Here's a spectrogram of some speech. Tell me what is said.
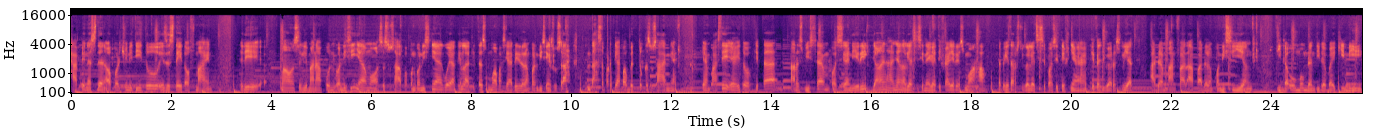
happiness dan opportunity itu is a state of mind. Jadi mau segimanapun kondisinya mau sesusah apa pun kondisinya gue yakin lah kita semua pasti ada di dalam kondisi yang susah entah seperti apa bentuk kesusahannya. Yang pasti ya itu kita harus bisa memposisikan diri jangan hanya ngelihat sisi negatif aja dari semua hal tapi kita harus juga lihat sisi positifnya. Kita juga harus lihat ada manfaat apa dalam kondisi yang tidak umum dan tidak baik ini.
